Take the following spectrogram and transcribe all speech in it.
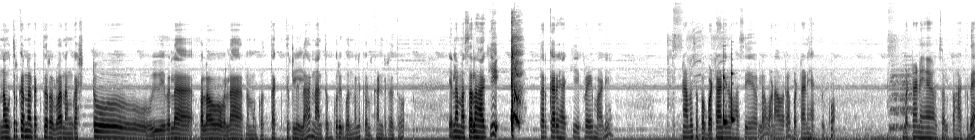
ನಾವು ಉತ್ತರ ಕರ್ನಾಟಕದವ್ರಲ್ವ, ನಮ್ಗೆ ಅಷ್ಟು ಇವೆಲ್ಲ ಪಲಾವ್ ಅವೆಲ್ಲ ನಮಗೆ ಗೊತ್ತಾಗ್ತಿರಲಿಲ್ಲ. ನಾನು ತುಮಕೂರಿಗೆ ಬಂದಮೇಲೆ ಕಲ್ತ್ಕೊಂಡಿರೋದು. ಎಲ್ಲ ಮಸಾಲ ಹಾಕಿ, ತರಕಾರಿ ಹಾಕಿ ಫ್ರೈ ಮಾಡಿ, ಆಮೇಲೆ ಸ್ವಲ್ಪ ಬಟಾಣಿನೂ ಹಸಿ ಎಲ್ಲ ಒಣವರ ಬಟಾಣಿ ಹಾಕಬೇಕು. ಬಟಾಣಿ ಒಂದು ಸ್ವಲ್ಪ ಹಾಕಿದೆ.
